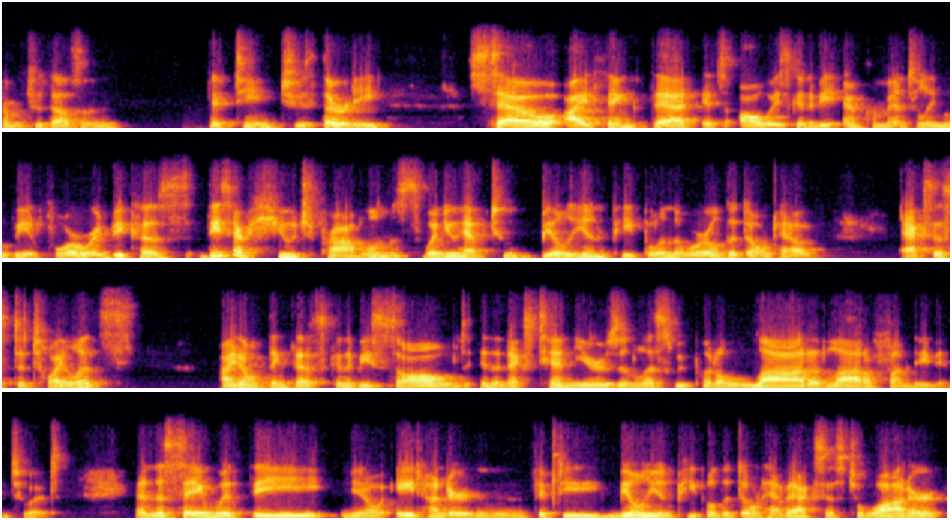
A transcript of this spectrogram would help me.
from 2015 to 30. So I think that it's always going to be incrementally moving forward because these are huge problems. When you have 2 billion people in the world that don't have access to toilets, I don't think that's going to be solved in the next 10 years unless we put a lot, a lot of funding into it. And the same with the, you know, 850 million people that don't have access to water.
